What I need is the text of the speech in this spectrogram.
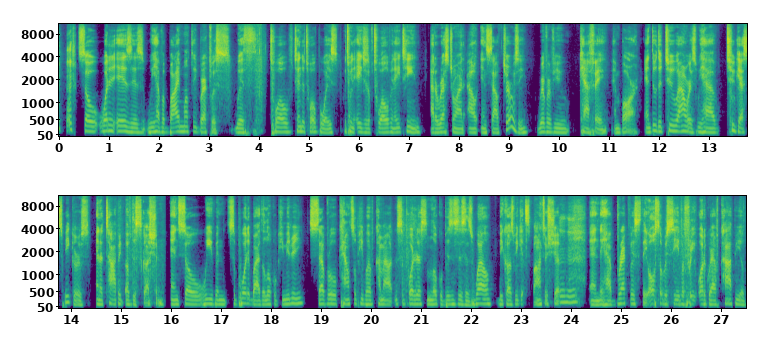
so what it is, is we have a bi-monthly breakfast with 12, 10 to 12 boys between the ages of 12 and 18 at a restaurant out in South Jersey, Riverview Cafe and Bar. And through the two hours, we have two guest speakers and a topic of discussion. And so we've been supported by the local community. Several council people have come out and supported us, some local businesses as well, because we get sponsorship mhm. and they have breakfast. They also receive a free autographed copy of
